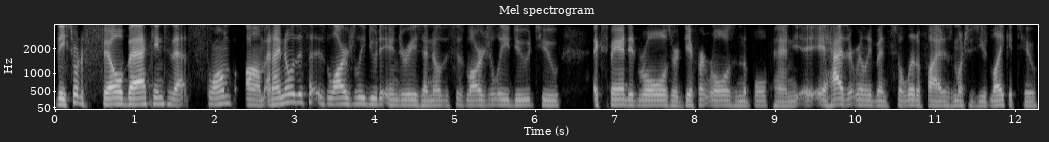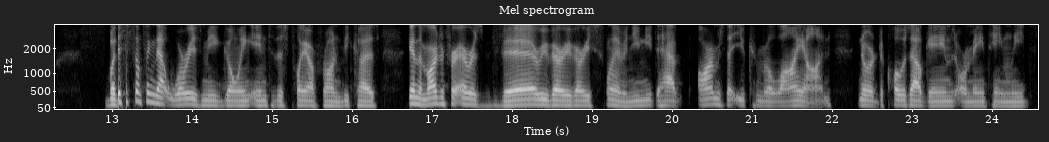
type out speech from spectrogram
they sort of fell back into that slump. Um, and I know this is largely due to injuries. I know this is largely due to expanded roles or different roles in the bullpen. It, hasn't really been solidified as much as you'd like it to. But this is something that worries me going into this playoff run because, again, the margin for error is very, very, very slim. And you need to have arms that you can rely on in order to close out games or maintain leads.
